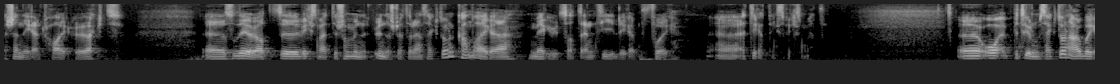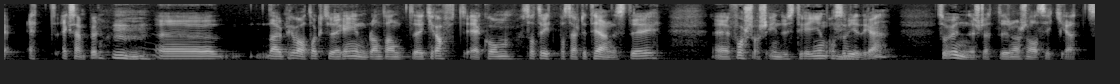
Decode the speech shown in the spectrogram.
generelt har økt. Eh, så det gjør at eh, virksomheter som understøtter den sektoren, kan være mer utsatt enn tidligere for eh, etterretningsvirksomhet. Og petroleumssektoren er jo bare ett eksempel. Mm. Det er jo private aktører innen bl.a. kraft, ekom, satellittbaserte tjenester, forsvarsindustrien osv. Mm. som understøtter nasjonal sikkerhet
